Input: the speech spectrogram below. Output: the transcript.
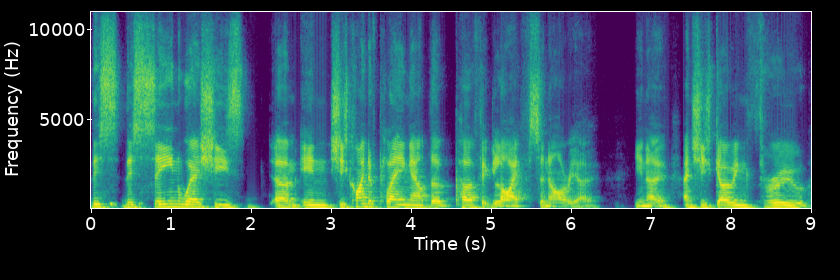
This this scene where she's um, in, she's kind of playing out the perfect life scenario, you know, and she's going through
